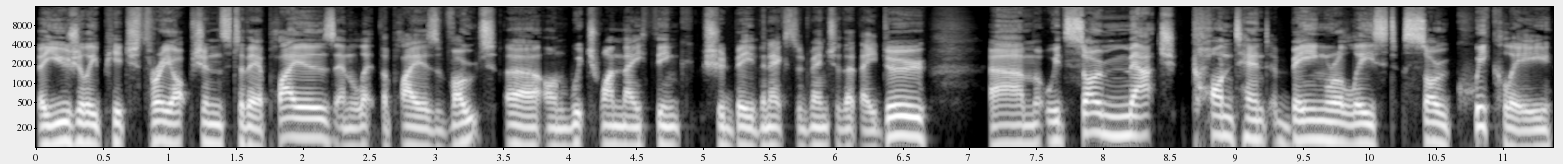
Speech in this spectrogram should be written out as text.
they usually pitch three options to their players and let the players vote uh, on which one they think should be the next adventure that they do. Um, with so much content being released so quickly,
